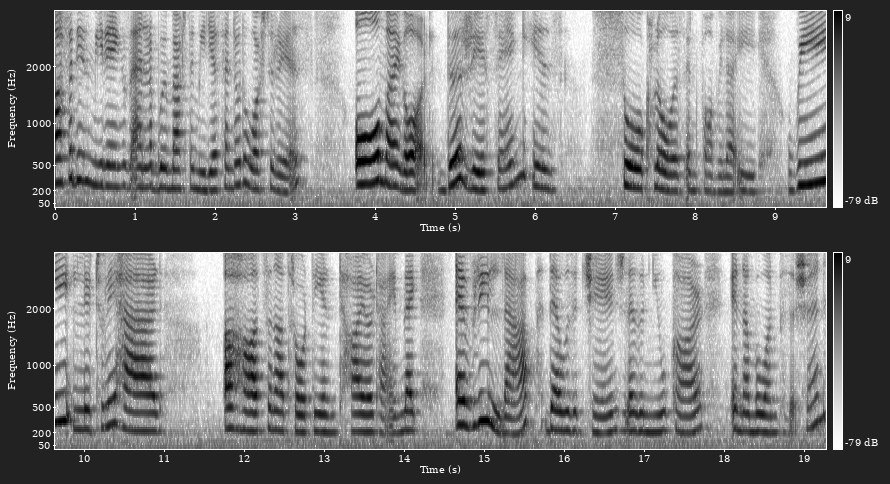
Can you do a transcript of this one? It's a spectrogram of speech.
After these meetings, I ended up going back to the media center to watch the race. Oh my god, the racing is so close in Formula E. We literally had our hearts in our throat the entire time. Like every lap, there was a change. There's a new car in number one position.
